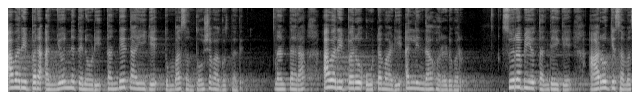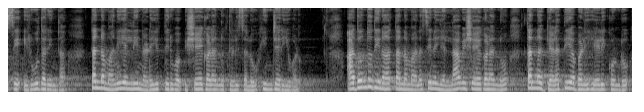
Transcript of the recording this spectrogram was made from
ಅವರಿಬ್ಬರ ಅನ್ಯೋನ್ಯತೆ ನೋಡಿ ತಂದೆ ತಾಯಿಗೆ ತುಂಬ ಸಂತೋಷವಾಗುತ್ತದೆ. ನಂತರ ಅವರಿಬ್ಬರು ಊಟ ಮಾಡಿ ಅಲ್ಲಿಂದ ಹೊರಡುವರು. ಸುರಭಿಯು ತಂದೆಗೆ ಆರೋಗ್ಯ ಸಮಸ್ಯೆ ಇರುವುದರಿಂದ ತನ್ನ ಮನೆಯಲ್ಲಿ ನಡೆಯುತ್ತಿರುವ ವಿಷಯಗಳನ್ನು ತಿಳಿಸಲು ಹಿಂಜರಿಯುವಳು. ಅದೊಂದು ದಿನ ತನ್ನ ಮನಸ್ಸಿನ ಎಲ್ಲ ವಿಷಯಗಳನ್ನು ತನ್ನ ಗೆಳತಿಯ ಬಳಿ ಹೇಳಿಕೊಂಡು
